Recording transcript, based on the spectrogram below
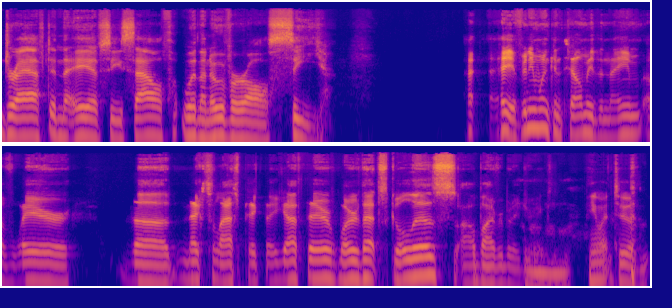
draft in the AFC South with an overall C. hey, if anyone can tell me the name of where the next to last pick they got there, where that school is, I'll buy everybody drinks. Mm, He went to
